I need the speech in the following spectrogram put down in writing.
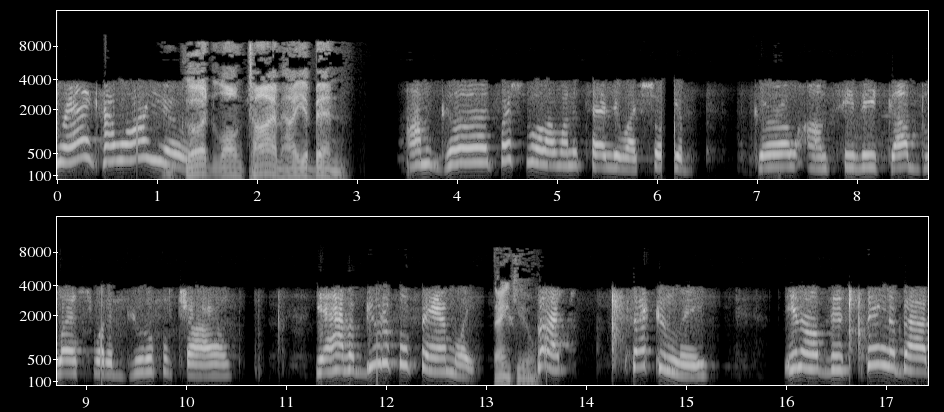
Greg. How are you? Good. Long time. How you been? I'm good. First of all, I want to tell you I saw your girl on TV. God bless. What a beautiful child. You have a beautiful family. Thank you. But secondly, you know, this thing about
